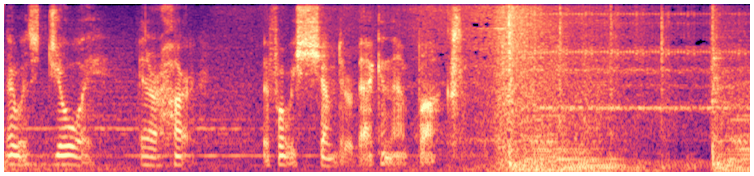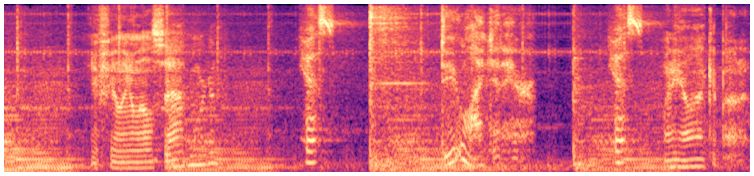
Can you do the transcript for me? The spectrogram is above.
There was joy in her heart before we shoved her back in that box. You feeling a little sad, Morgan? Yes. Do you like it here? Yes. What do you like about it?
